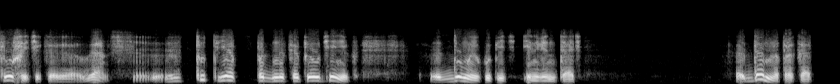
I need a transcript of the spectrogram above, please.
Слушайте-ка, Ганс, тут я поднакопил денег. Думаю купить инвентарь. Дам на прокат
